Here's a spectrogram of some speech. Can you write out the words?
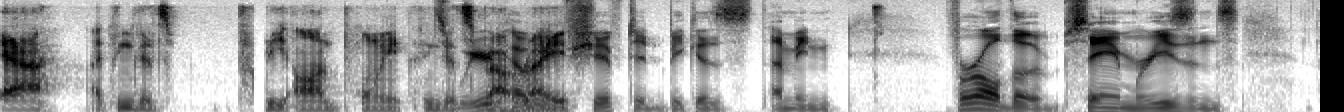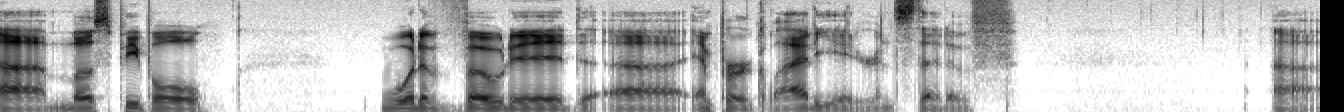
yeah, I think that's pretty on point. I think It's that's weird about how right. we've shifted because I mean, for all the same reasons, uh, most people would have voted uh, Emperor Gladiator instead of uh,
